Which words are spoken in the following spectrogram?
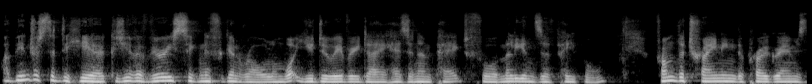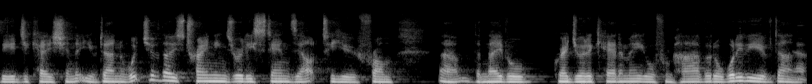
I'd be interested to hear because you have a very significant role and what you do every day has an impact for millions of people. From the training, the programs, the education that you've done, which of those trainings really stands out to you from um, the Naval Graduate Academy or from Harvard or whatever you've done? Yeah.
